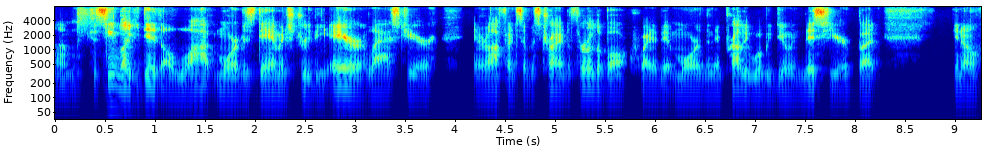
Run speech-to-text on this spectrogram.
Um, it seemed like he did a lot more of his damage through the air last year in an offense that was trying to throw the ball quite a bit more than they probably will be doing this year. But, you know,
